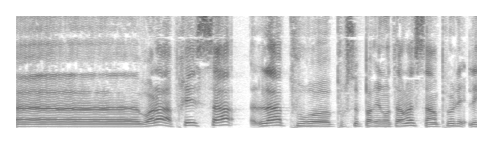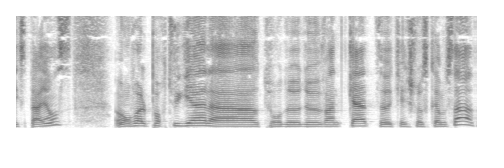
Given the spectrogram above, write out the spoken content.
Euh, voilà. Après ça, là pour euh, pour ce pari long terme là, c'est un peu l'expérience. On voit le Portugal à autour de, de 24, quelque chose comme ça.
